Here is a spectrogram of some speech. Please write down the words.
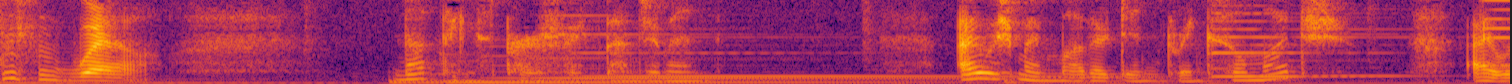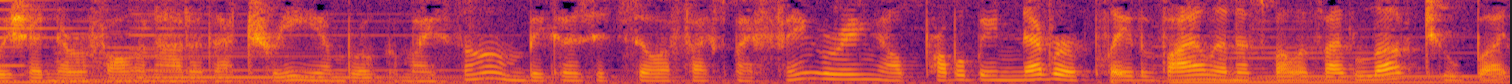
well, nothing's perfect, Benjamin. I wish my mother didn't drink so much. I wish I'd never fallen out of that tree and broken my thumb because it so affects my fingering. I'll probably never play the violin as well as I'd love to, but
